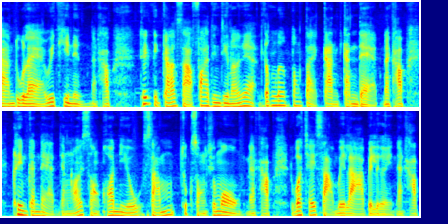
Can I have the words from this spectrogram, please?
การดูแลวิธีหนึ่งนะครับ เทคนิคการรักษาฝ้าจริง ๆ แล้วเนี่ยต้องเริ่มตั้งแต่การกันแดดนะครับครีมกันแดดอย่างน้อย 2 ข้อนิ้วซ้ำทุก 2 ชั่วโมงนะครับหรือว่าใช้ 3 เวลาไปเลยนะครับ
